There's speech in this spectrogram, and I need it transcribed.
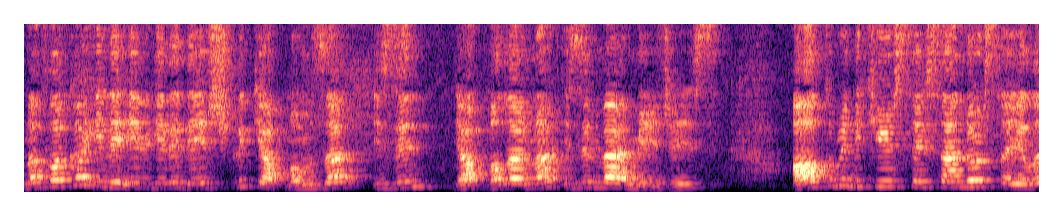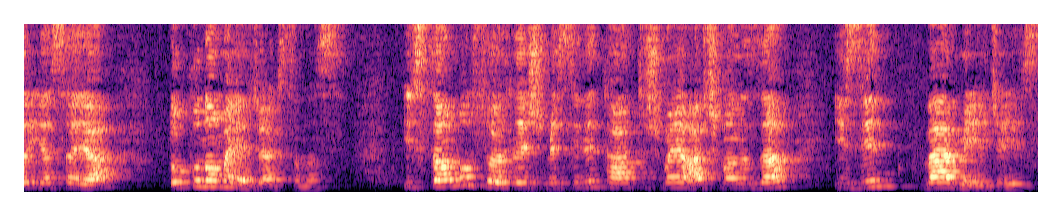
Nafaka ile ilgili değişiklik yapmamıza izin yapmalarına izin vermeyeceğiz. 6284 sayılı yasaya dokunamayacaksınız. İstanbul Sözleşmesi'ni tartışmaya açmanıza izin vermeyeceğiz.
